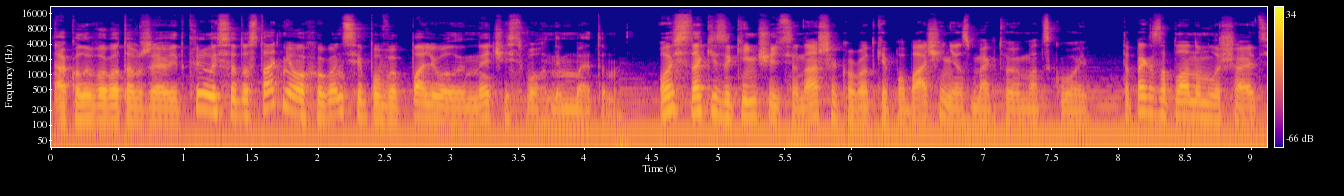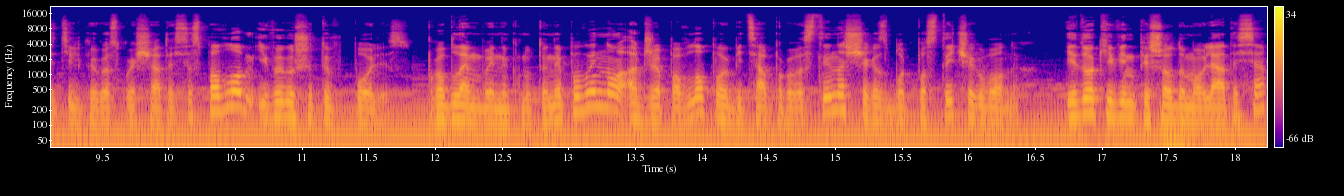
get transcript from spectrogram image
А коли ворота вже відкрилися достатньо, охоронці повипалювали нечисть вогнеметами. Ось так і закінчується наше коротке побачення з мертвою Мацквою. Тепер за планом лишається тільки розпрощатися з Павлом і вирушити в поліс. Проблем виникнути не повинно, адже Павло пообіцяв провести нас через блокпости червоних. І доки він пішов домовлятися,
